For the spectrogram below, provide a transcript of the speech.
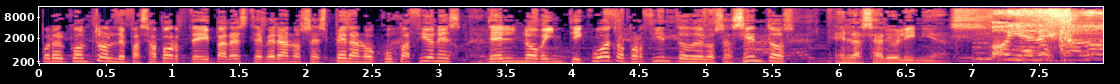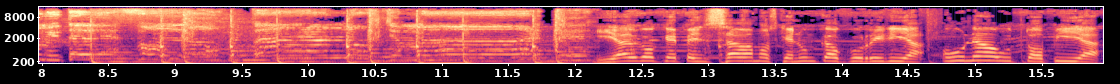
por el control de pasaporte y para este verano se esperan ocupaciones del 94% de los asientos en las aerolíneas. Hoy he dejado mi teléfono para no llamarte. Y algo que pensábamos que nunca ocurriría, una utopía.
